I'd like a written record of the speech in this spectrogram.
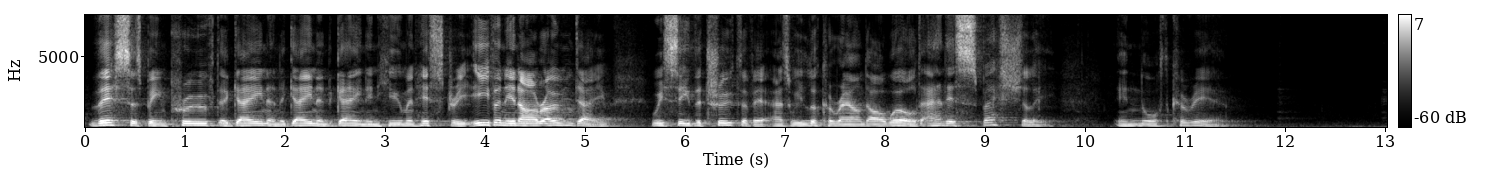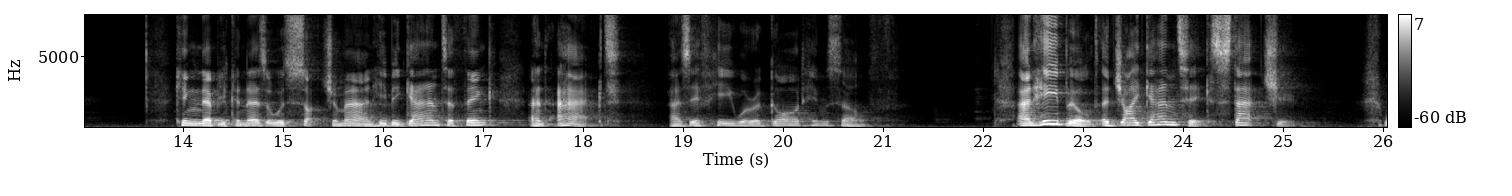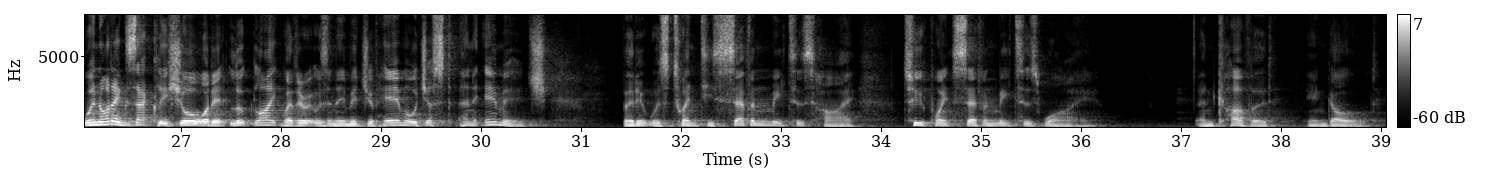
This has been proved again and again and again in human history. Even in our own day, we see the truth of it as we look around our world, and especially in North Korea. King Nebuchadnezzar was such a man, he began to think and act as if he were a god himself. And he built a gigantic statue. We're not exactly sure what it looked like, whether it was an image of him or just an image, but it was 27 meters high, 2.7 meters wide, and covered in gold.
